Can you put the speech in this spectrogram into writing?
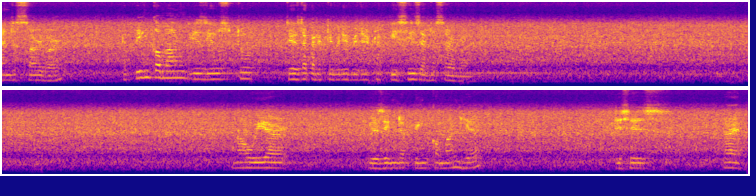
and the server. The ping command is used to test the connectivity between the PCs and the server. Now we are using the ping command here. This is the IP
